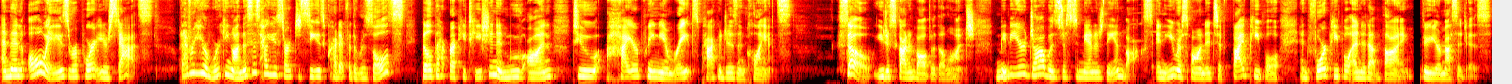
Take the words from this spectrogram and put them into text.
And then always report your stats. Whatever you're working on, this is how you start to seize credit for the results, build that reputation, and move on to higher premium rates, packages, and clients. So you just got involved with a launch. Maybe your job was just to manage the inbox and you responded to five people and four people ended up buying through your messages.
